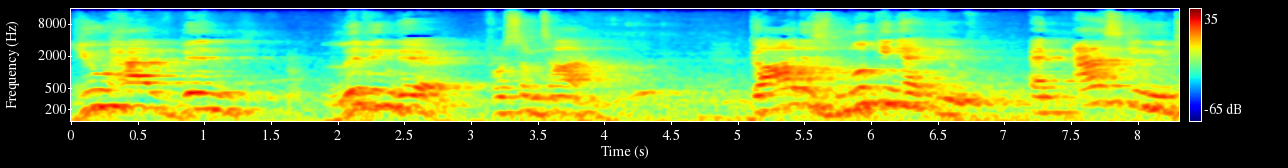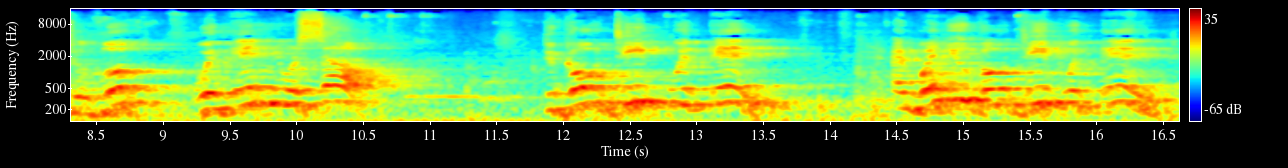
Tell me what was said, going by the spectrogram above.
you have been living there for some time, God is looking at you and asking you to look within yourself, to go deep within. And when you go deep within,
